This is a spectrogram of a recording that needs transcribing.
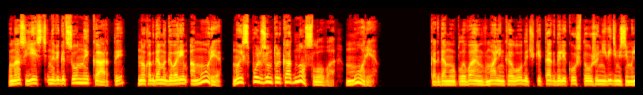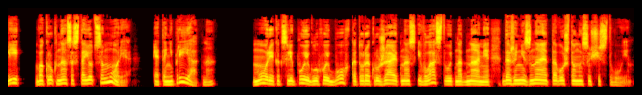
У нас есть навигационные карты, но когда мы говорим о море, мы используем только одно слово — море. Когда мы уплываем в маленькой лодочке так далеко, что уже не видим земли, вокруг нас остается море. Это неприятно. Море, как слепой и глухой бог, который окружает нас и властвует над нами, даже не зная того, что мы существуем.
